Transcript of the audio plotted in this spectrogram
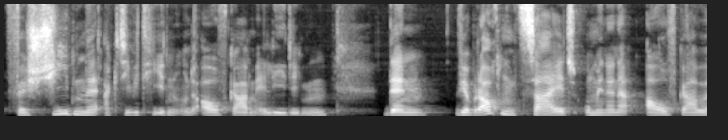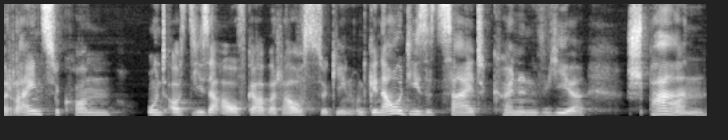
verschiedene Aktivitäten und Aufgaben erledigen. Denn wir brauchen Zeit, um in eine Aufgabe reinzukommen und aus dieser Aufgabe rauszugehen. Und genau diese Zeit können wir sparen,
